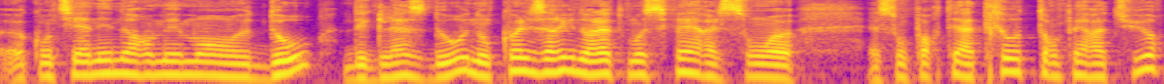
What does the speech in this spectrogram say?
euh, contiennent énormément d'eau, des glaces d'eau. Donc quand elles arrivent dans l'atmosphère, elles sont euh, elles sont portées à très haute température.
